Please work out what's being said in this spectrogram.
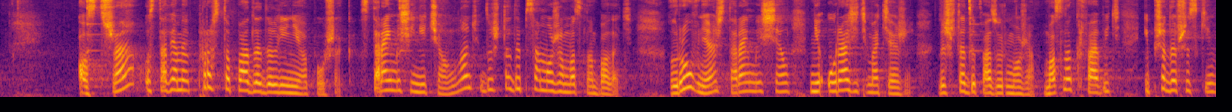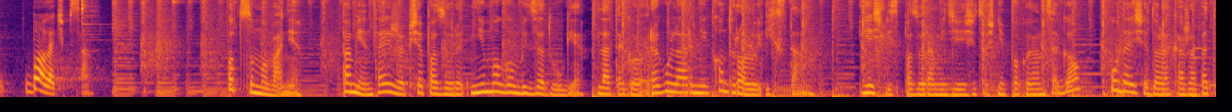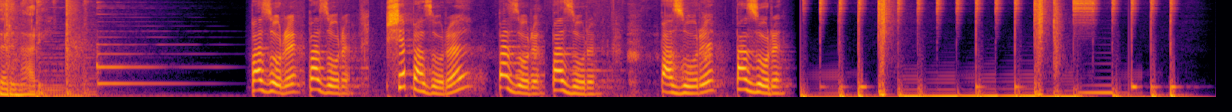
Ostrze ustawiamy prostopadle do linii opuszek. Starajmy się nie ciągnąć, gdyż wtedy psa może mocno boleć. Również starajmy się nie urazić macierzy, gdyż wtedy pazur może mocno krwawić i przede wszystkim boleć psa. Podsumowanie. Pamiętaj, że psie pazury nie mogą być za długie, dlatego regularnie kontroluj ich stan. Jeśli z pazurami dzieje się coś niepokojącego, udaj się do lekarza weterynarii. Pazury, pazury. Psie pazury, pazury, pazury. Pazury, pazury.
